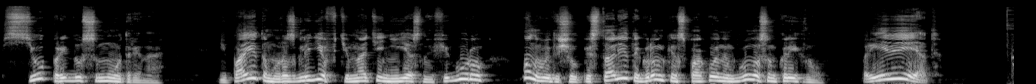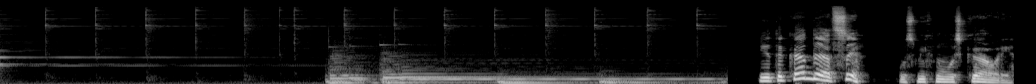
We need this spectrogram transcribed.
Все предусмотрено. И поэтому, разглядев в темноте неясную фигуру, он вытащил пистолет и громким спокойным голосом крикнул «Привет!». «Это кадаци!» – усмехнулась Каури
